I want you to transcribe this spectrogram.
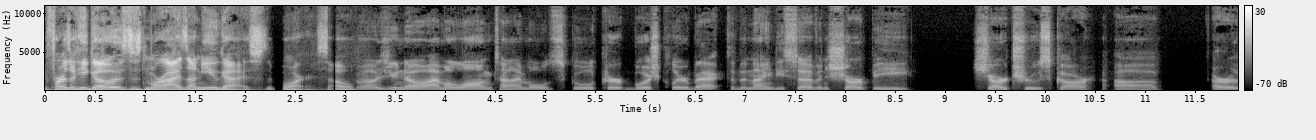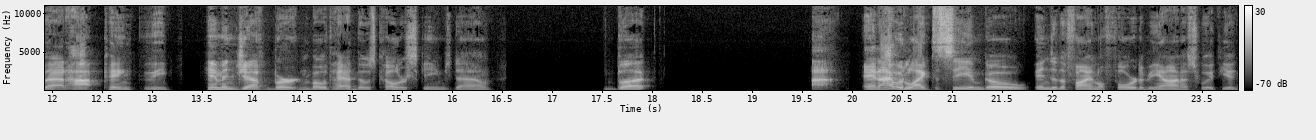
The further he goes, there's more eyes on you guys. The more. So Well, as you know, I'm a longtime old school Kurt Busch, clear back to the 97 Sharpie chartreuse car, uh, or that hot pink. The Him and Jeff Burton both had those color schemes down. But, uh, and I would like to see him go into the final four, to be honest with you.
